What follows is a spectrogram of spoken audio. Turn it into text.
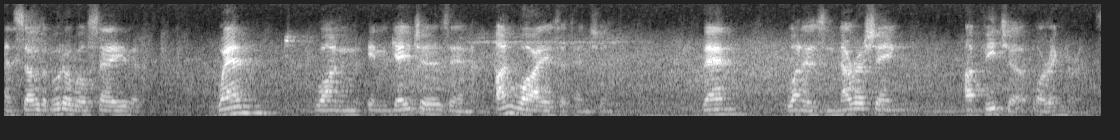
And so the Buddha will say that when one engages in unwise attention, then one is nourishing avijja or ignorance.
